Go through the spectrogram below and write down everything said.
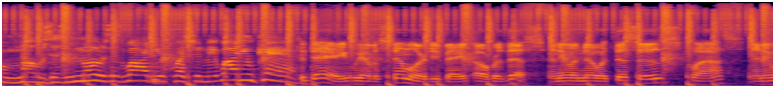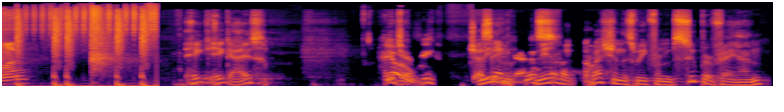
Oh, Moses, Moses, why do you question me? Why do you care? Today, we have a similar debate over this. Anyone know what this is, class? Anyone? Hey, hey guys. Hey, Yo. Jesse. Jesse. we, have, we have a question this week from superfan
